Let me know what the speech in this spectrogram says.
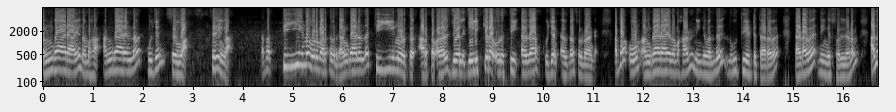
அங்காராய நமகா அங்காரன்னா குஜன் செவ்வா. சரிங்களா? அப்ப தீயின்னு ஒரு அர்த்தம் இருக்கு. அங்காரன்னா தீயின்னு ஒரு அர்த்தம் அர்த்தம். அதாவது ஜொலி ஜொலிக்கிற ஒரு தீ. அதுதான் குஜன். அதுதான் சொல்றாங்க. அப்போ ஓம் அங்காராய நமகான்னு நீங்க வந்து நூத்தி எட்டு தடவை தடவை நீங்க சொல்லணும். அது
